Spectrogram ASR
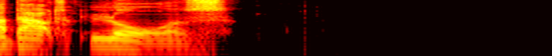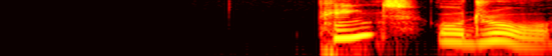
about laws. Paint or draw.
